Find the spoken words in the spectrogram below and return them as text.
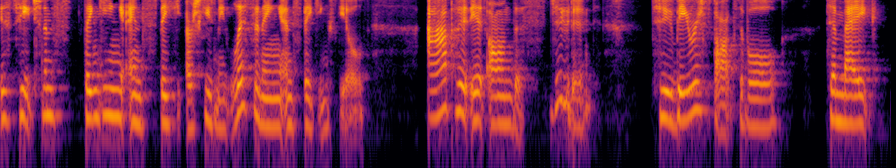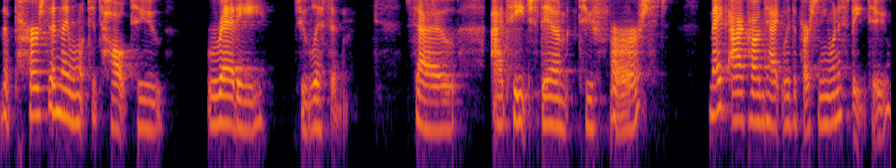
is teach them thinking and speak or excuse me, listening and speaking skills. I put it on the student to be responsible to make the person they want to talk to ready to listen. So I teach them to first make eye contact with the person you want to speak to.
